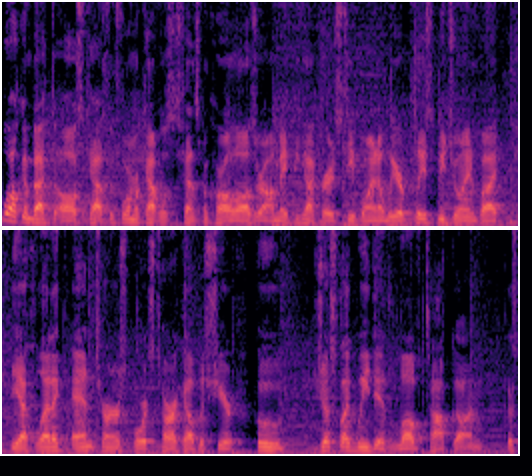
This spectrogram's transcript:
Welcome back to All's Caps with former Capitals defenseman Karl Alzner. I'm AP Hockey Steve Whyno, we are pleased to be joined by the Athletic and Turner Sports Tarik El-Bashir, who, just like we did, love Top Gun. Because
